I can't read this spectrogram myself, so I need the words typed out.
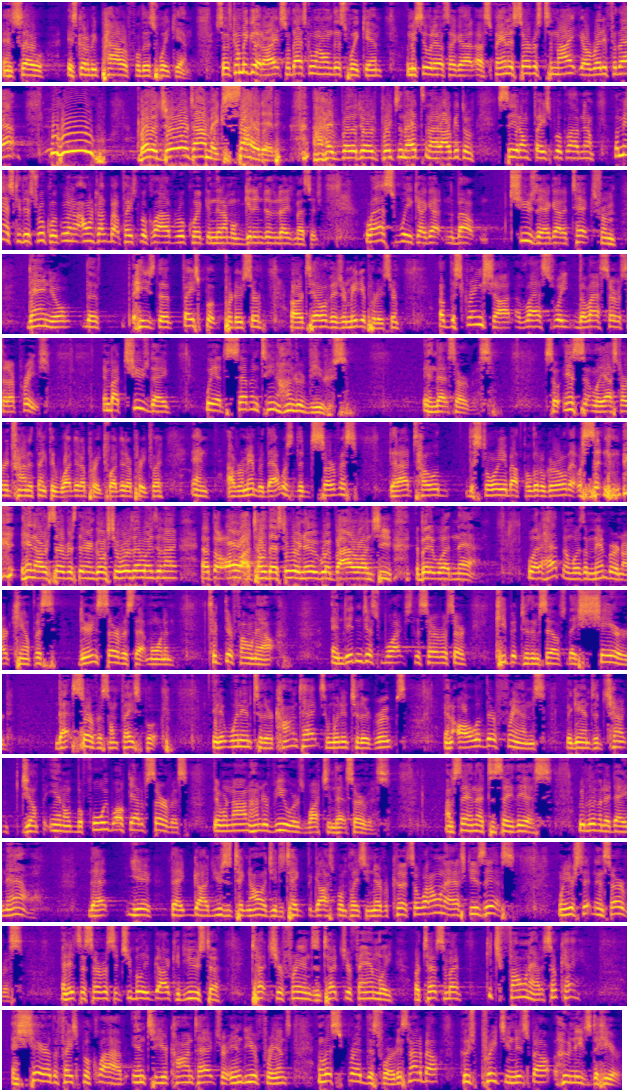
And so it's going to be powerful this weekend. So it's going to be good, all right? So that's going on this weekend. Let me see what else I got. A Spanish service tonight. Y'all ready for that? Woohoo! Brother George, I'm excited. All right, Brother George preaching that tonight. I'll get to see it on Facebook Live now. Let me ask you this real quick. Gonna, I want to talk about Facebook Live real quick, and then I'm going to get into today's message. Last week, I got about Tuesday, I got a text from Daniel, the he's the Facebook producer or television media producer of the screenshot of last week, the last service that I preached. And by Tuesday, we had 1,700 views in that service. So instantly, I started trying to think through what did I preach? What did I preach? What? And I remembered that was the service that I told the story about the little girl that was sitting in our service there in Gulf Shores that Wednesday night. I thought, oh, I told that story and it went viral, and she, but it wasn't that. What happened was a member in our campus during service that morning took their phone out and didn't just watch the service or keep it to themselves. They shared that service on Facebook. And it went into their contacts and went into their groups, and all of their friends began to ch- jump in. On, before we walked out of service, there were 900 viewers watching that service. I'm saying that to say this: we live in a day now that you that God uses technology to take the gospel in places you never could. So, what I want to ask you is this: when you're sitting in service, and it's a service that you believe God could use to touch your friends and touch your family or touch somebody, get your phone out. It's okay and share the Facebook Live into your contacts or into your friends, and let's spread this word. It's not about who's preaching, it's about who needs to hear.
